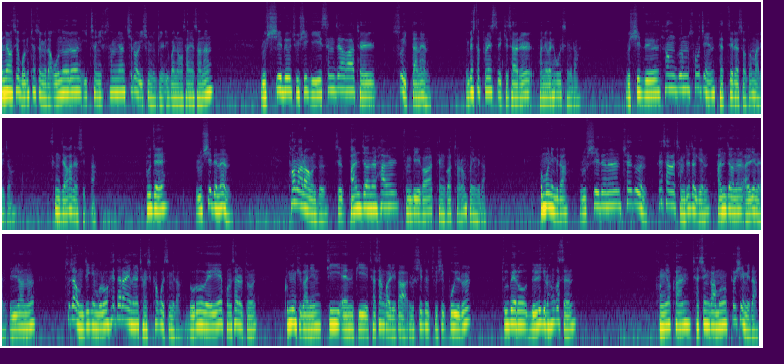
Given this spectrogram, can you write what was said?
안녕하세요. 모든체스입니다. 오늘은 2023년 7월 26일. 이번 영상에서는 루시드 주식이 승자가 될 수 있다는 인베스터 플레이스 기사를 번역을 해보겠습니다. 루시드 현금 소진 배틀에서도 말이죠. 승자가 될 수 있다. 부제 루시드는 턴어라운드 즉 반전을 할 준비가 된 것처럼 보입니다. 본문입니다. 루시드는 최근 회사의 잠재적인 반전을 알리는 일련의 투자 움직임으로 헤드라인을 장식하고 있습니다. 노르웨이에 본사를 둔 금융기관인 DNB 자산관리가 루시드 주식 보유를 두 배로 늘리기로 한 것은 강력한 자신감의 표시입니다.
